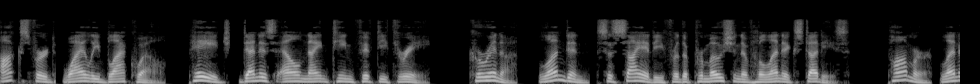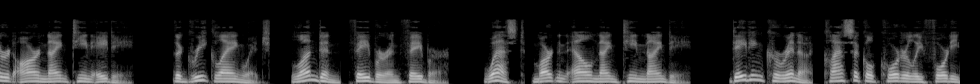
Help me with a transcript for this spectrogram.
Oxford, Wiley Blackwell. Page, Denys L. 1953. Corinna. London, Society for the Promotion of Hellenic Studies. Palmer, Leonard R. 1980. The Greek Language. London, Faber and Faber. West, Martin L. 1990. Dating Corinna, Classical Quarterly 40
